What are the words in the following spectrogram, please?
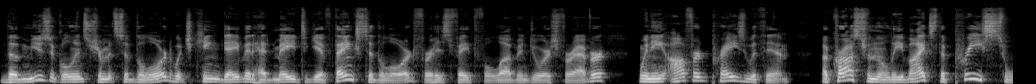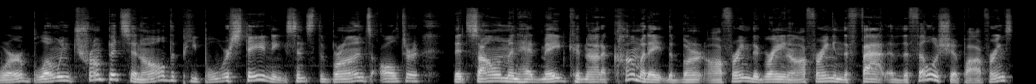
the musical instruments of the Lord, which King David had made to give thanks to the Lord, for his faithful love endures forever, when he offered praise with them. Across from the Levites, the priests were blowing trumpets and all the people were standing. Since the bronze altar that Solomon had made could not accommodate the burnt offering, the grain offering, and the fat of the fellowship offerings,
